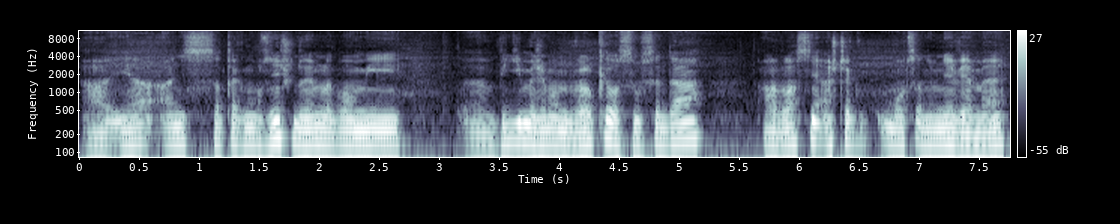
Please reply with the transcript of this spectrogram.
a ja ani sa tak moc nečudujem, lebo my e, vidíme, že máme veľkého suseda, ale vlastne až tak moc o ňom nevieme.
